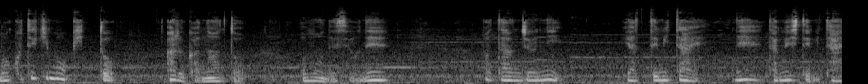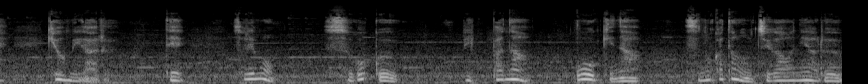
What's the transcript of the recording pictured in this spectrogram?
目的もきっとあるかなと思うんですよね。まあ、単純にやってみたい。ね試してみたい興味があるでそれもすごく立派な大きなその方の内側にある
